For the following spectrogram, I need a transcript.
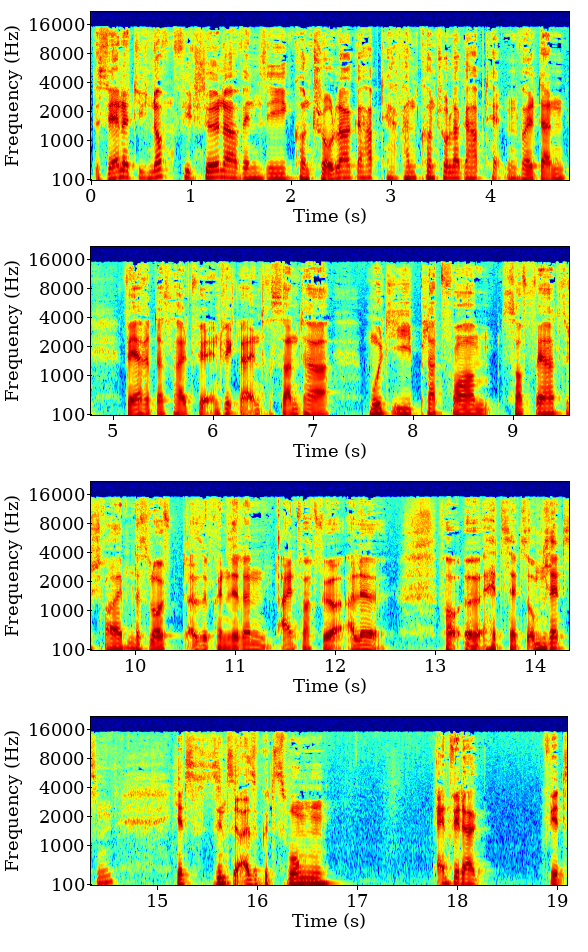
Es wäre natürlich noch viel schöner, wenn sie Controller gehabt, Handcontroller gehabt hätten, weil dann wäre das halt für Entwickler interessanter, Multiplattform-Software zu schreiben. Das läuft, also können sie dann einfach für alle äh, Headsets umsetzen. Jetzt sind sie also gezwungen, entweder wird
